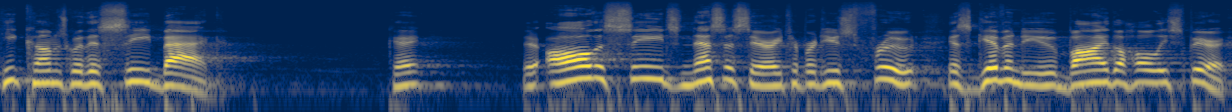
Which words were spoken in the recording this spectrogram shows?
He comes with His seed bag. Okay? All the seeds necessary to produce fruit is given to you by the Holy Spirit.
